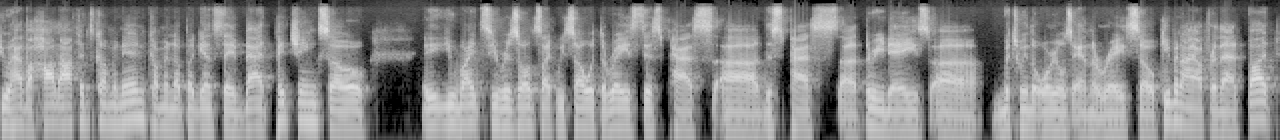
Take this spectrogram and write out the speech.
you have a hot offense coming in, coming up against a bad pitching. So you might see results like we saw with the Rays this past uh, this past uh, three days uh, between the Orioles and the Rays. So keep an eye out for that. But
